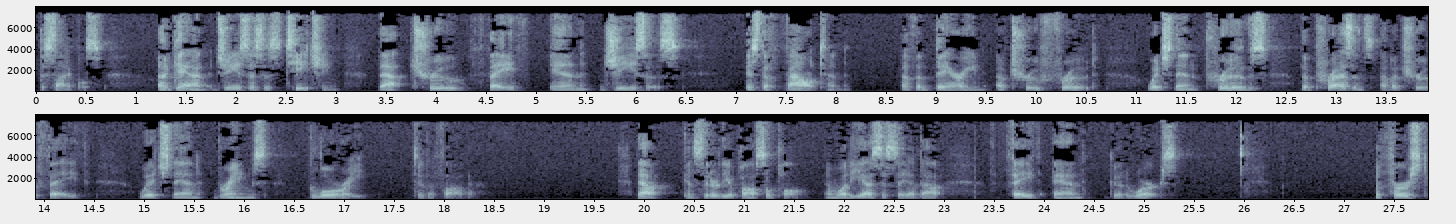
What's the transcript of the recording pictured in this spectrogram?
disciples. Again, Jesus is teaching that true faith in Jesus is the fountain of the bearing of true fruit, which then proves the presence of a true faith which then brings glory to the Father. Now, consider the Apostle Paul and what he has to say about faith and good works. The first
